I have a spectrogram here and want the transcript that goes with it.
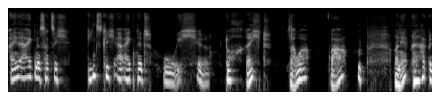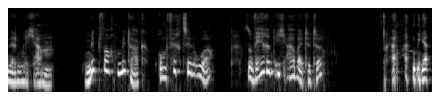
ein Ereignis hat sich dienstlich ereignet, wo ich äh, doch recht sauer war. Man hat, man hat mir nämlich am Mittwochmittag um 14 Uhr so während ich arbeitete, hat man mir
